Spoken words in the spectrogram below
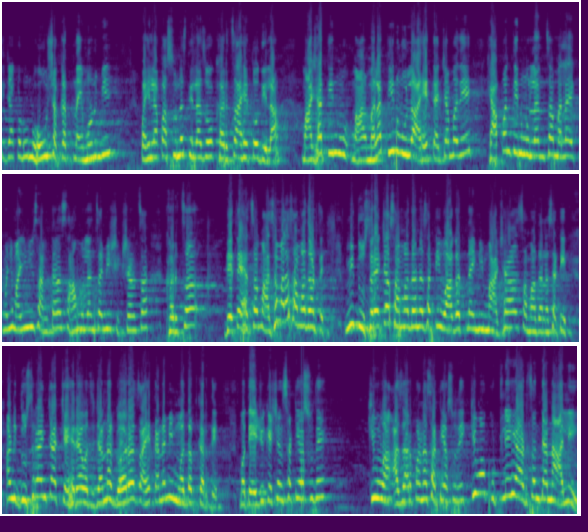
तिच्याकडून होऊ शकत नाही. म्हणून मी पहिल्यापासूनच तिला जो खर्च आहे तो दिला. माझ्या तीन मु- मा मला तीन मुलं आहेत. त्याच्यामध्ये ह्या पण तीन मुलांचा मला एक म्हणजे माझी मी सांगताना सहा मुलांचा मी शिक्षणाचा खर्च देते ह्याचं माझं मला समाधान वाटते मी दुसऱ्याच्या समाधानासाठी वागत नाही मी माझ्या समाधानासाठी आणि दुसऱ्यांच्या चेहऱ्यावर ज्यांना गरज आहे त्यांना मी मदत करते. मग ते एज्युकेशनसाठी असू दे किंवा आजारपणासाठी असू दे किंवा कुठलीही अडचण त्यांना आली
